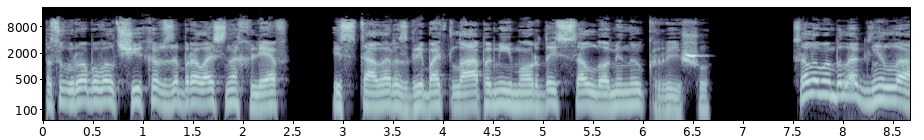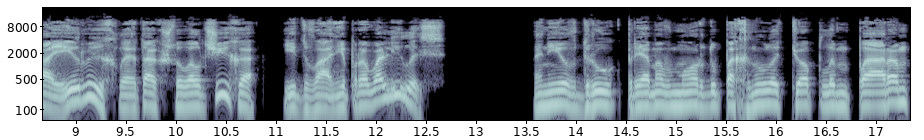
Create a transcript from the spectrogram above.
По сугробу волчиха взобралась на хлев, и стала разгребать лапами и мордой соломенную крышу. Солома была гнилая и рыхлая, так что волчиха едва не провалилась. На нее вдруг прямо в морду пахнуло теплым паром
